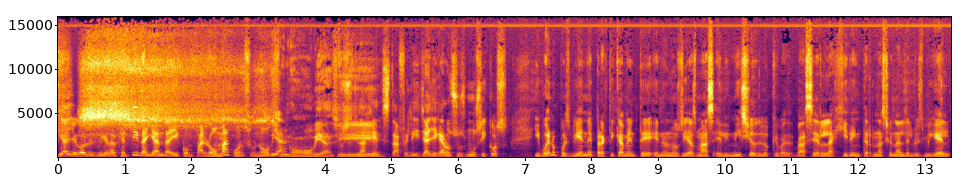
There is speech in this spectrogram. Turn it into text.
Ya llegó Luis Miguel a Argentina, ya anda ahí con Paloma, con su novia. Su novia, Entonces sí. la gente está feliz, ya llegaron sus músicos y bueno, pues viene prácticamente en unos días más el inicio de lo que va, va a ser la gira internacional de Luis Miguel.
